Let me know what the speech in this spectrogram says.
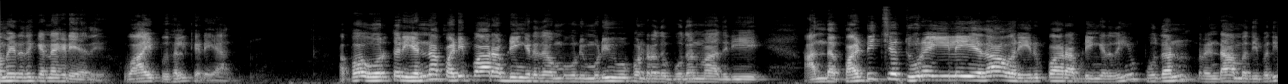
அமைகிறதுக்கு என்ன கிடையாது? வாய்ப்புகள் கிடையாது. அப்போ ஒருத்தர் என்ன படிப்பார் அப்படிங்கிறத முடிவு பண்ணுறது புதன் மாதிரி அந்த படித்த துறையிலேயே தான் அவர் இருப்பார் அப்படிங்கிறதையும் புதன் ரெண்டாம் அதிபதி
